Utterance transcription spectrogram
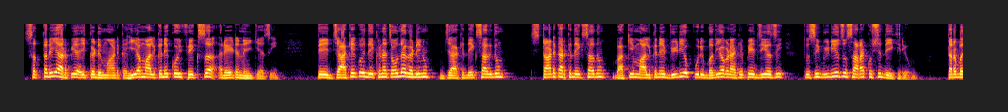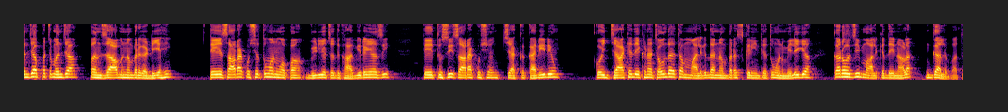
70000 ਰੁਪਇਆ ਇੱਕ ਡਿਮਾਂਡ ਕਹੀ ਆ। ਮਾਲਕ ਨੇ ਕੋਈ ਫਿਕਸ ਰੇਟ ਨਹੀਂ ਕਿਹਾ ਸੀ। ਤੇ ਜਾ ਕੇ ਕੋਈ ਦੇਖਣਾ ਚਾਹੁੰਦਾ ਗੱਡੀ ਨੂੰ? ਜਾ ਕੇ ਦੇਖ ਸਕਦੇ ਹੋ। ਸਟਾਰਟ ਕਰਕੇ ਦੇਖ ਸਕਦੇ ਹੋ। ਬਾਕੀ ਮਾਲਕ ਨੇ ਵੀਡੀਓ ਪੂਰੀ ਵਧੀਆ ਬਣਾ ਕੇ ਭੇਜੀ ਅਸੀਂ ਤੁਸੀਂ ਵੀਡੀਓ 'ਚ ਸਾਰਾ ਕੁਝ ਦੇਖ ਰਹੇ ਹੋ। 5355 ਪੰਜਾਬ ਨੰਬਰ ਗੱਡੀ ਹੈ ਇਹ। ਤੇ ਸਾਰਾ ਕੁਝ ਤੁਹਾਨੂੰ ਆਪਾਂ ਵੀਡੀਓ 'ਚ ਦਿਖਾ ਵੀ ਰਹੇ ਹਾਂ ਅਸੀਂ ਤੇ ਤੁਸੀਂ ਸਾਰਾ ਕੁਝ ਚੈੱਕ ਕਰ ਹੀ ਰਹੇ ਹੋ। ਕੋਈ ਜਾ ਕੇ ਦੇਖਣਾ ਚਾਹੁੰਦਾ ਹੈ ਤਾਂ ਮਾਲਕ ਦਾ ਨੰਬਰ ਸਕਰੀਨ ਤੇ ਤੁਹਾਨੂੰ ਮਿਲ ਗਿਆ। ਕਰੋ ਜੀ ਮਾਲਕ ਦੇ ਨਾਲ ਗੱਲਬਾਤ।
